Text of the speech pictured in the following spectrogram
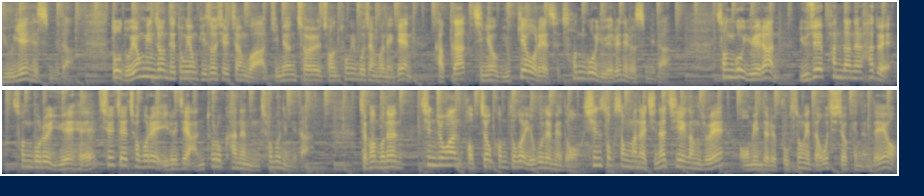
유예했습니다. 또 노영민 전 대통령 비서실장과 김현철 전 통일부 장관에겐 각각 징역 6개월의 선고 유예를 내렸습니다. 선고 유예란 유죄 판단을 하되 선고를 유예해 실제 처벌에 이르지 않도록 하는 처분입니다. 재판부는 신중한 법적 검토가 요구됨에도 신속성만을 지나치게 강조해 어민들을 북송했다고 지적했는데요.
